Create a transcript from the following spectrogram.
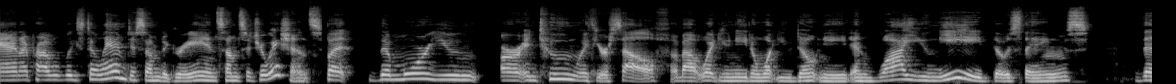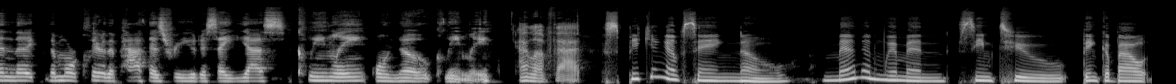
And I probably still am to some degree in some situations. But the more you are in tune with yourself about what you need and what you don't need and why you need those things, then the, the more clear the path is for you to say yes cleanly or no cleanly. I love that. Speaking of saying no, men and women seem to think about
